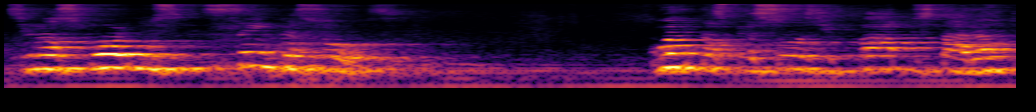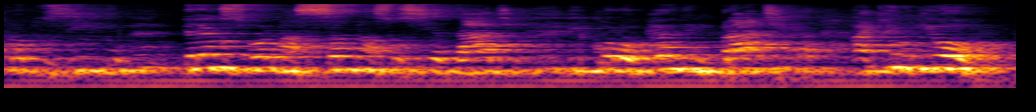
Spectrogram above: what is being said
Se nós formos 100 pessoas, quantas pessoas de fato estarão produzindo transformação na sociedade colocando em prática aquilo que houve?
